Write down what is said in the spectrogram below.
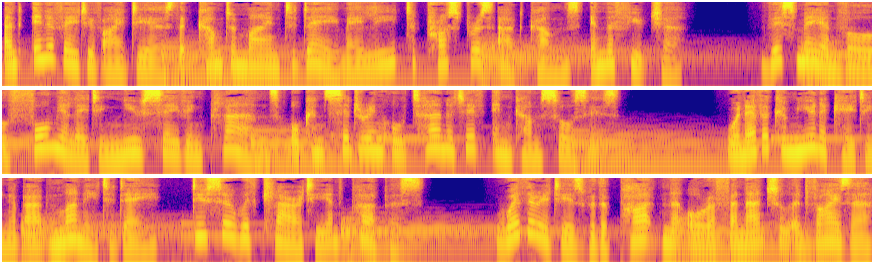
and innovative ideas that come to mind today may lead to prosperous outcomes in the future. This may involve formulating new saving plans or considering alternative income sources. Whenever communicating about money today, do so with clarity and purpose. Whether it is with a partner or a financial advisor,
